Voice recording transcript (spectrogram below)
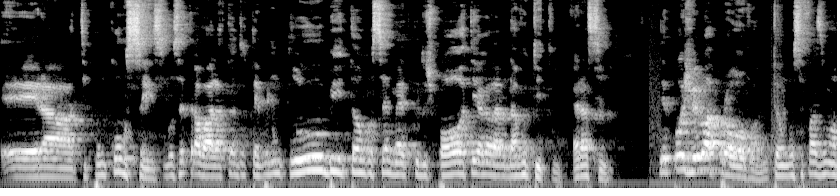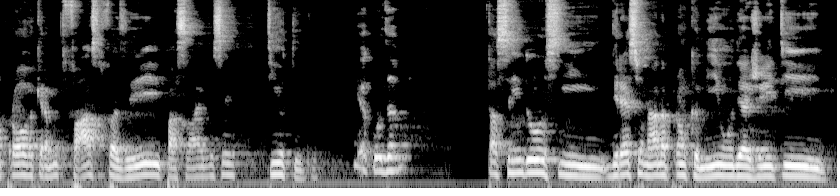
era tipo um consenso. Você trabalha tanto tempo num clube, então você é médico do esporte e a galera dava o título. Era assim. Depois veio a prova. Então você fazia uma prova que era muito fácil de fazer e passar e você tinha o título. E a coisa está sendo assim direcionada para um caminho onde a gente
